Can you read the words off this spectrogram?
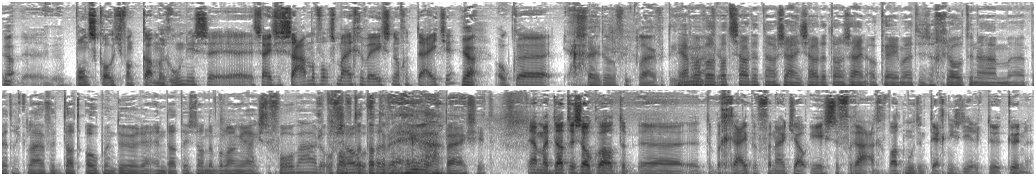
Ja. de bondscoach van Cameroen is, eh, zijn ze samen volgens mij geweest nog een tijdje. Ja, Ook, eh, ja, Seedorf en Kluivert Ja, maar wat, wat zou dat nou zijn? Zou dat dan zijn, oké, maar het is een grote naam, eh, Patrick Kluivert, dat opent deuren en dat is dan de belangrijkste voorwaarde? Ik of geloof zo? dat dat er ja. erg bij zit. Ja, maar dat is ook wel te, eh, te begrijpen vanuit jouw eerste vraag. Wat moet een technisch directeur kunnen?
